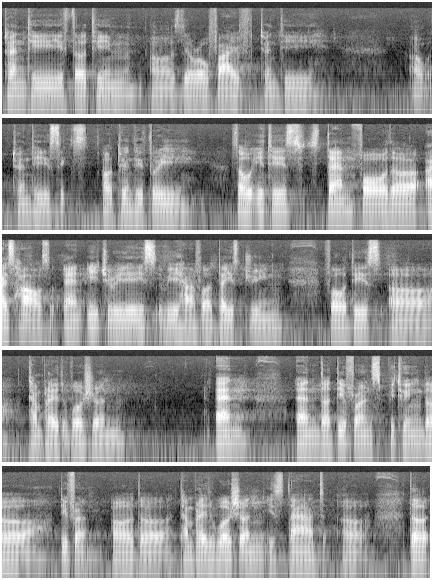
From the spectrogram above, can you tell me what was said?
2013 uh, 05 20 uh, 26 uh, 23 so it is stand for the Icehouse and each release we have a day string for this uh, template version. And and the difference between the different uh, the template version is that uh, the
